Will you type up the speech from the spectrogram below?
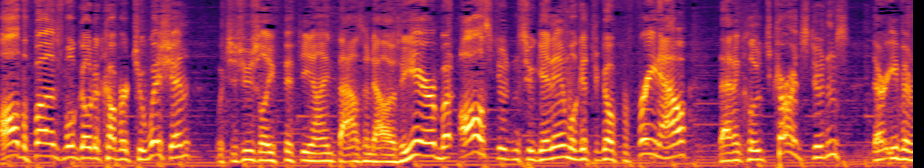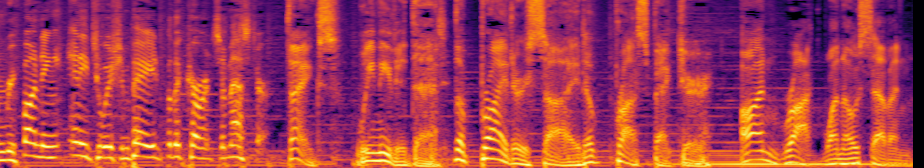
All the funds will go to cover tuition, which is usually $59,000 a year, but all students who get in will get to go for free now. That includes current students. They're even refunding any tuition paid for the current semester. Thanks. We needed that. The brighter side of Prospector on Rock 107.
